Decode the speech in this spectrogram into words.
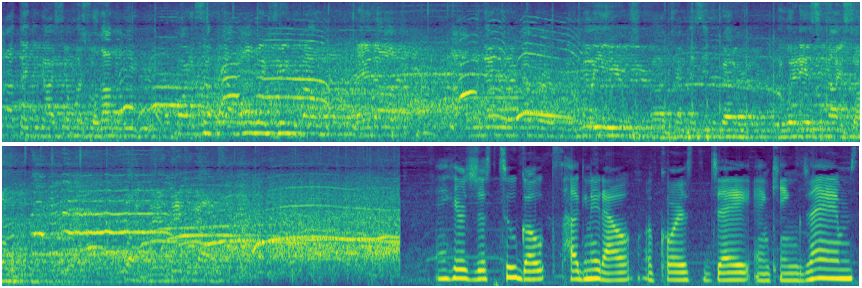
I thank you guys so much for allowing me to be a part of something I've always dreamed about. And uh, I would never, ever, in a million years, uh, dream this even better than what it is tonight. So, And here's just two goats hugging it out. Of course, Jay and King James.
